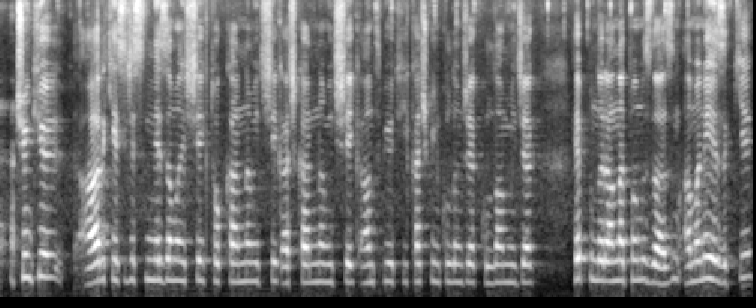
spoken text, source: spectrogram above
çünkü ağrı kesicisini ne zaman içecek, tok karnına mı içecek, aç karnına mı içecek, antibiyotiği kaç gün kullanacak, kullanmayacak. Hep bunları anlatmamız lazım ama ne yazık ki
